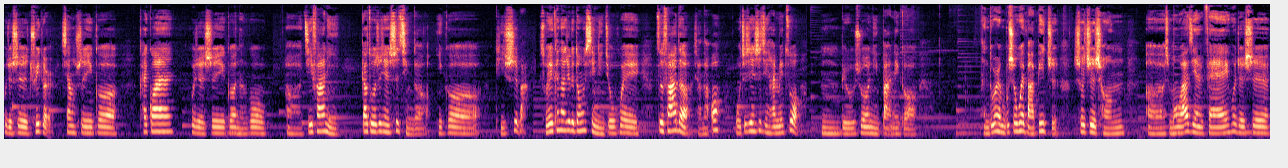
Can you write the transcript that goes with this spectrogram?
或者是 trigger，像是一个开关，或者是一个能够呃激发你要做这件事情的一个提示吧。所以看到这个东西，你就会自发的想到，哦，我这件事情还没做。嗯，比如说你把那个，很多人不是会把壁纸设置成。呃，什么我要减肥，或者是，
